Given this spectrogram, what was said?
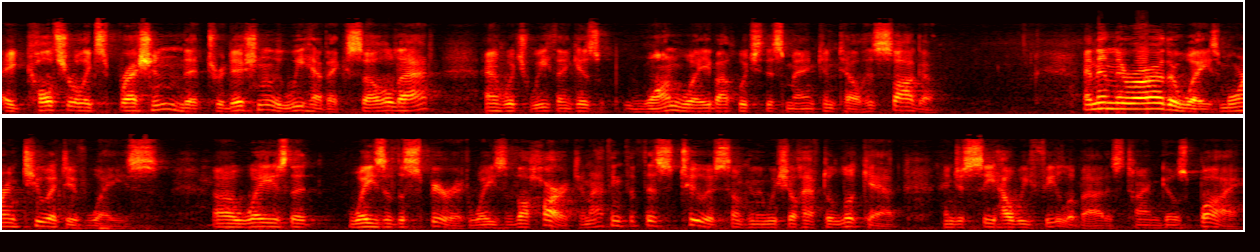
a cultural expression that traditionally we have excelled at and which we think is one way by which this man can tell his saga. And then there are other ways, more intuitive ways, uh, ways that ways of the spirit, ways of the heart. And I think that this too is something that we shall have to look at and just see how we feel about as time goes by.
